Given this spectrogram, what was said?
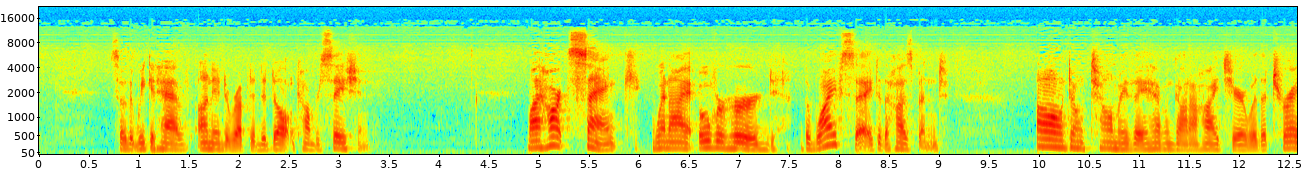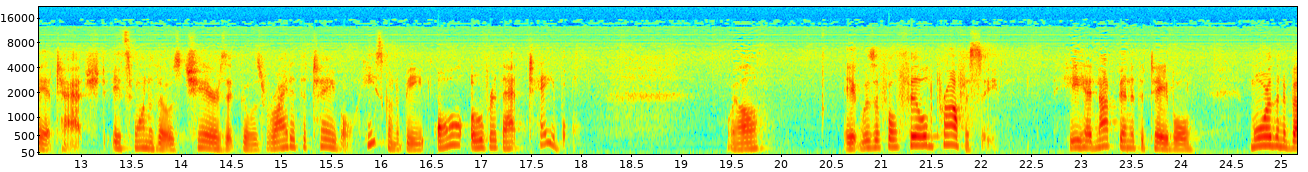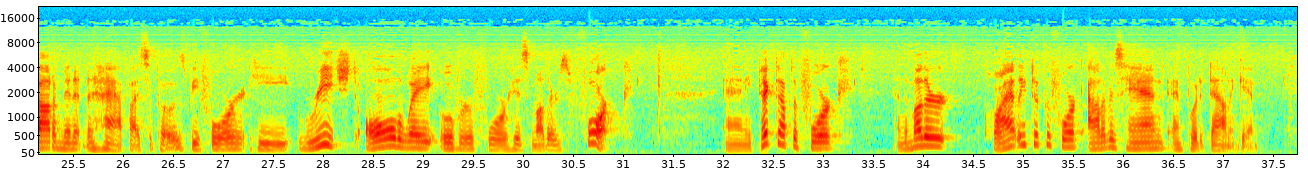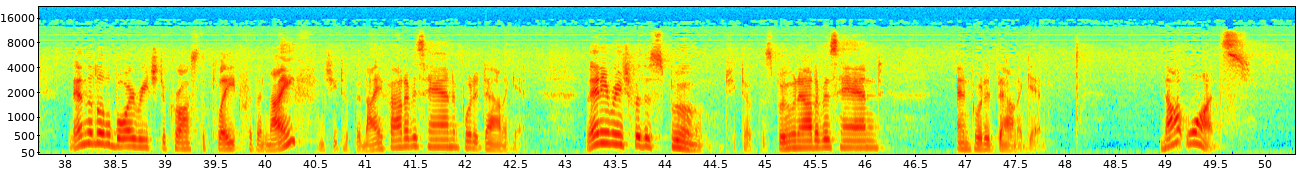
so that we could have uninterrupted adult conversation. My heart sank when I overheard the wife say to the husband, Oh, don't tell me they haven't got a high chair with a tray attached. It's one of those chairs that goes right at the table. He's going to be all over that table. Well, it was a fulfilled prophecy. He had not been at the table more than about a minute and a half, I suppose, before he reached all the way over for his mother's fork. And he picked up the fork, and the mother quietly took the fork out of his hand and put it down again. Then the little boy reached across the plate for the knife, and she took the knife out of his hand and put it down again. Then he reached for the spoon. She took the spoon out of his hand and put it down again. Not once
